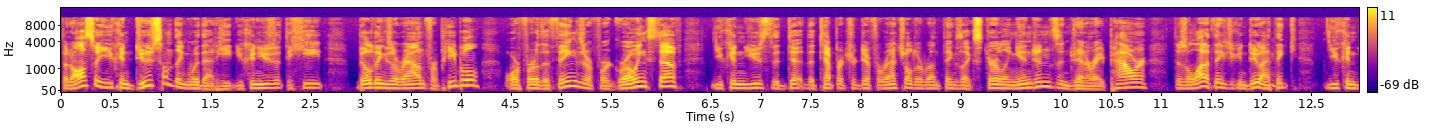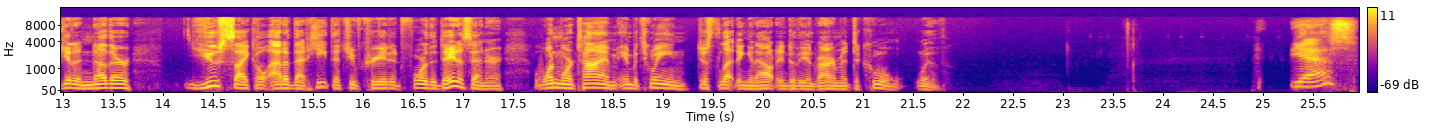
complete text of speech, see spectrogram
But also, you can do something with that heat. You can use it to heat buildings around for people, or for other things, or for growing stuff. You can use the di- the temperature differential to run things like Stirling engines and generate power. There's a lot of things you can do. I think you can get another use cycle out of that heat that you've created for the data center one more time in between just letting it out into the environment to cool with. Yes.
